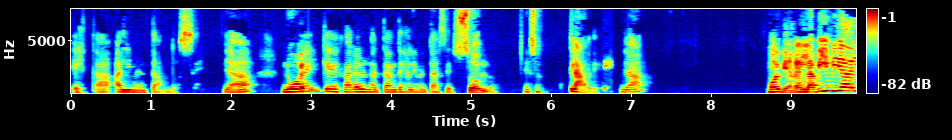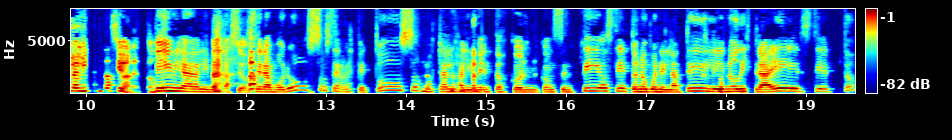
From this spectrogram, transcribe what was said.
está alimentándose, ¿ya? No hay que dejar a los lactantes alimentarse solo, eso es clave, ¿ya? Muy bien, en la Biblia de la alimentación. Entonces. Biblia de la alimentación, ser amorosos, ser respetuosos, mostrar los alimentos con, con, sentido, ¿cierto? No poner la tele, no distraer, ¿cierto?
